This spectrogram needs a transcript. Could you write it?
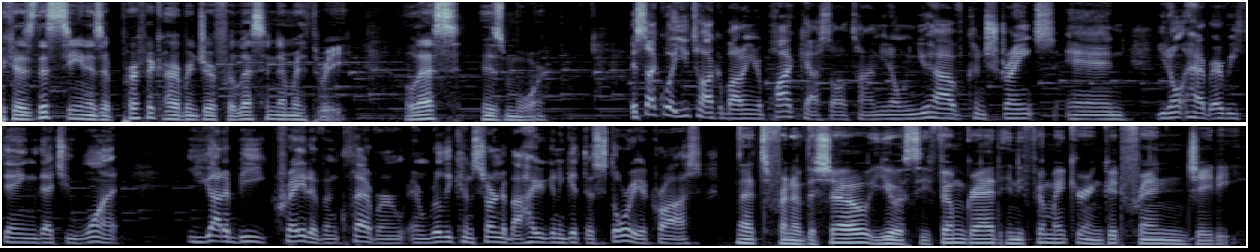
Because this scene is a perfect harbinger for lesson number three less is more. It's like what you talk about on your podcast all the time. You know, when you have constraints and you don't have everything that you want, you got to be creative and clever and, and really concerned about how you're going to get this story across. That's friend of the show, USC film grad, indie filmmaker, and good friend JD.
